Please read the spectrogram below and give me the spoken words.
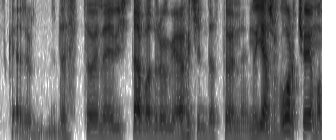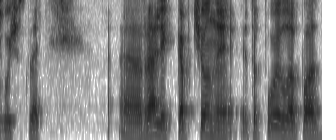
скажем. Достойная мечта, подруга, очень достойная. Ну я ж вор, что я могу еще сказать? Э, ралик копченый, это пойло по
